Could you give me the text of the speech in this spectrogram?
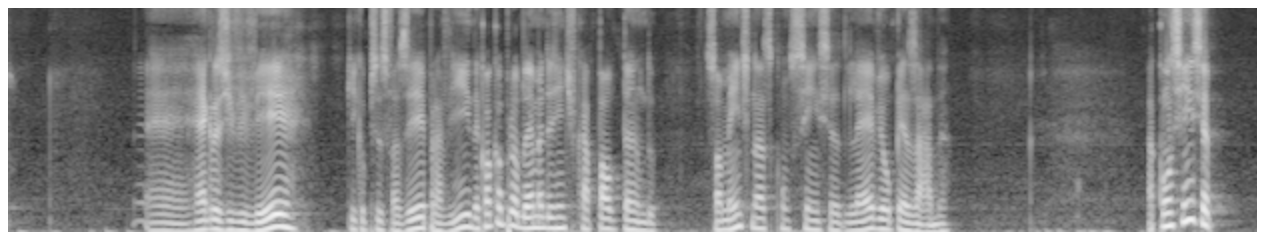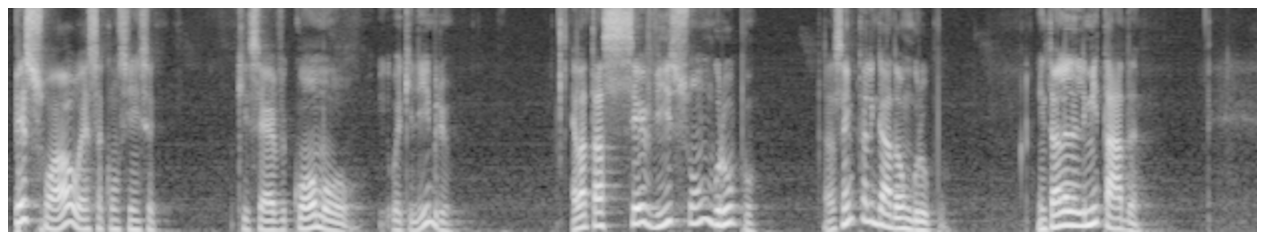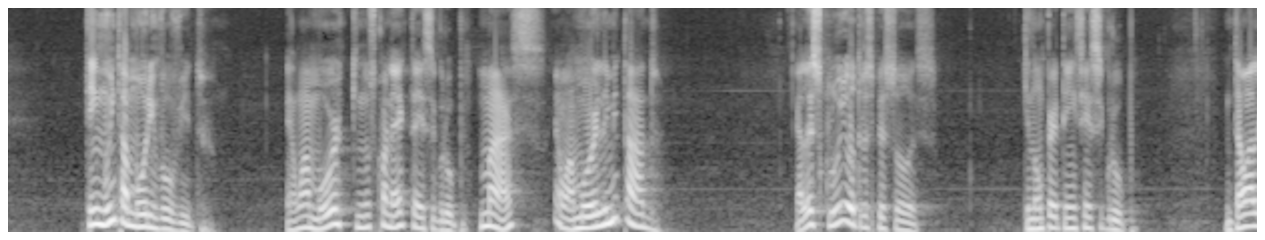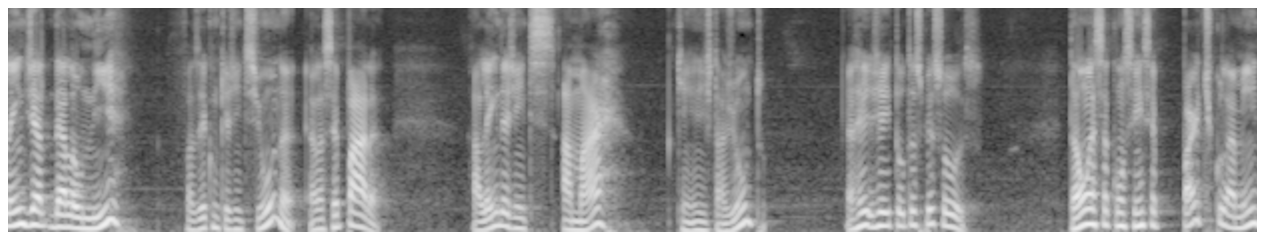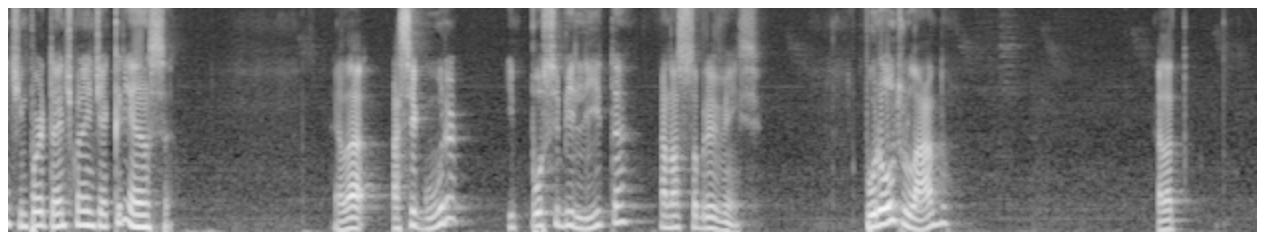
é, regras de viver, o que, que eu preciso fazer para a vida? Qual é o problema de a gente ficar pautando somente nas consciências leve ou pesada? A consciência pessoal, essa consciência que serve como o equilíbrio, ela está a serviço a um grupo. Ela sempre está ligada a um grupo. Então ela é limitada tem muito amor envolvido. É um amor que nos conecta a esse grupo, mas é um amor limitado. Ela exclui outras pessoas que não pertencem a esse grupo. Então, além de dela unir, fazer com que a gente se una, ela separa. Além da gente amar quem a gente está junto, ela rejeita outras pessoas. Então, essa consciência é particularmente importante quando a gente é criança. Ela assegura e possibilita a nossa sobrevivência. Por outro lado, ela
